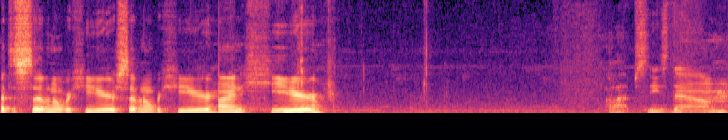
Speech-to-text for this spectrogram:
Got the seven over here, seven over here, nine here. Collapse these down.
